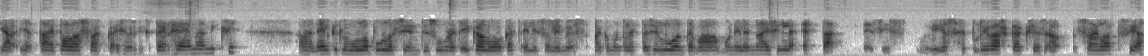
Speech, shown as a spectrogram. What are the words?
ja, ja, tai palasi vaikka esimerkiksi perheemänniksi. 40-luvun lopulla syntyi suuret ikäluokat, eli se oli myös aika monelle täysin luontevaa monille naisille, että siis jos he tuli raskaaksi ja sai lapsia,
